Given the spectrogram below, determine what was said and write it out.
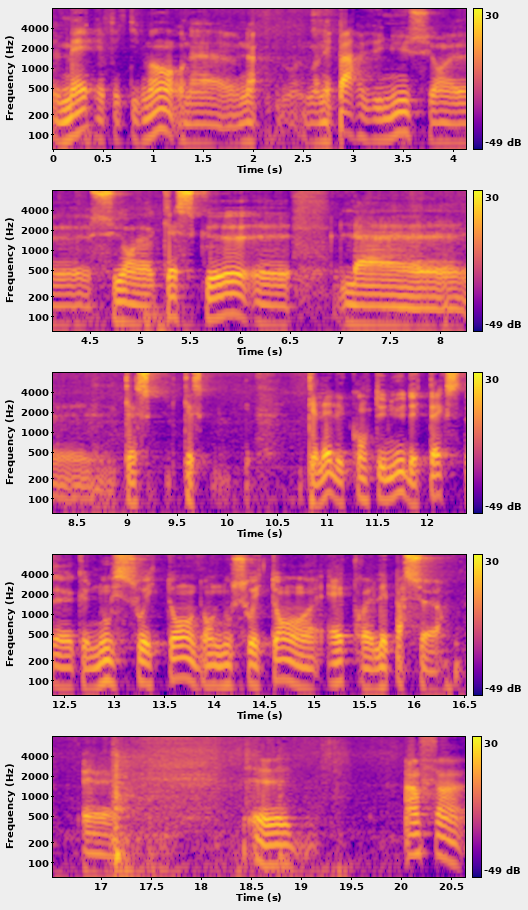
mais effectivement, on n'est pas revenu sur, sur qu'est-ce que la, quel est le contenu des textes que nous souhaitons, dont nous souhaitons être les passeurs. Euh, euh, enfin,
